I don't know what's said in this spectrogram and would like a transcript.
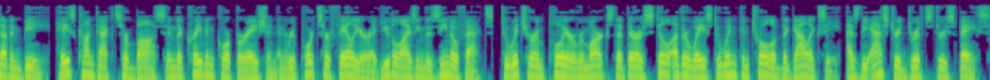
7b, Hayes contacts her boss in the Craven Corporation and reports her failure at utilizing the Xenofacts, to which her employer remarks that there are still other ways to win control of the galaxy, as the Astrid drifts through space.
